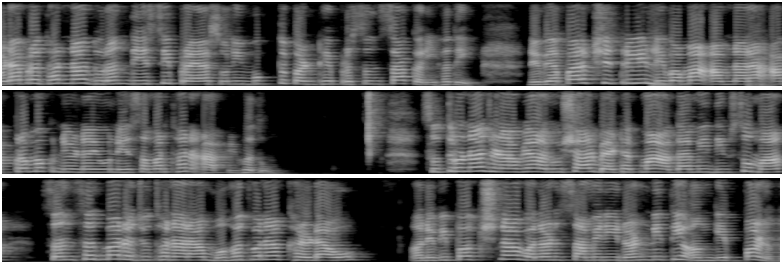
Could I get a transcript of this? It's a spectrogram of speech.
વડાપ્રધાનના દૂરંદેશી પ્રયાસોની મુક્ત કંઠે પ્રશંસા કરી હતી ને વ્યાપાર ક્ષેત્રે લેવામાં આવનારા આક્રમક નિર્ણયોને સમર્થન આપ્યું હતું સૂત્રોના જણાવ્યા અનુસાર બેઠકમાં આગામી દિવસોમાં સંસદમાં રજૂ થનારા મહત્વના ખરડાઓ અને વિપક્ષના વલણ સામેની રણનીતિ અંગે પણ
